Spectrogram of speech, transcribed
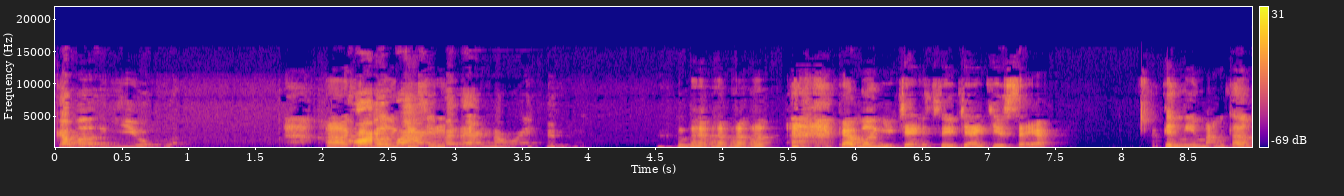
Cảm ơn nhiều. À, cảm ơn chị sĩ. phải đáng nói. Cảm ơn nhiều chị sĩ trang chia sẻ kinh nghiệm bản thân.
